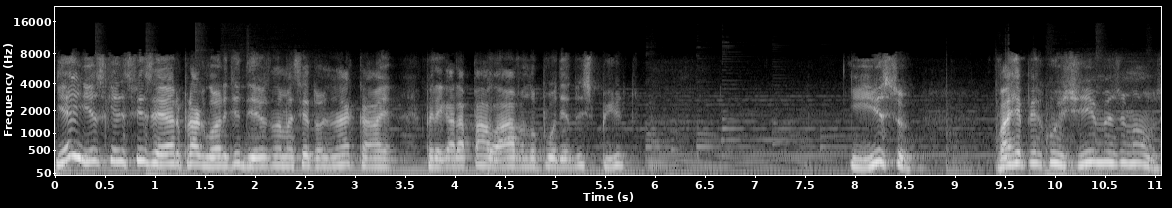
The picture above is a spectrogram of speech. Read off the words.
E é isso que eles fizeram para a glória de Deus na Macedônia e na Caia pregar a palavra no poder do Espírito. E isso vai repercutir, meus irmãos.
